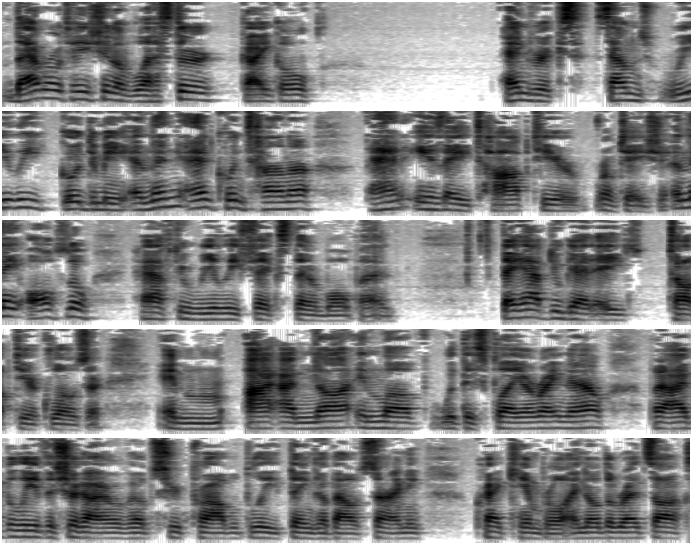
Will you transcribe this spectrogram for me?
That rotation of Lester, Keuchel, Hendricks sounds really good to me. And then add Quintana. That is a top tier rotation. And they also have to really fix their bullpen. They have to get a top tier closer. And I, am not in love with this player right now, but I believe the Chicago Cubs should probably think about signing Craig Kimbrel. I know the Red Sox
